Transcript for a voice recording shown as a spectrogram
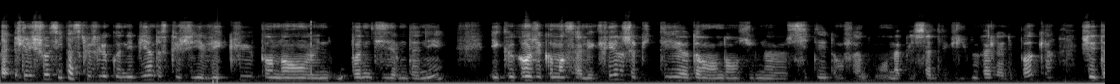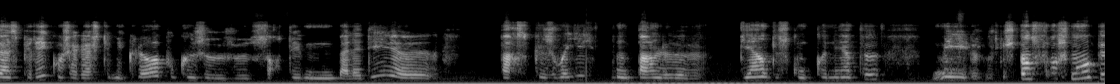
Ben, Je l'ai choisi parce que je le connais bien, parce que j'y ai vécu pendant une bonne dizaine d'années, et que quand j'ai commencé à l'écrire, j'habitais euh, dans, dans une cité, enfin, on appelait ça des villes nouvelles à l'époque. hein. J'étais inspirée quand j'allais acheter mes clopes ou que je, je sortais me balader euh, parce que je voyais. On parle bien de ce qu'on connaît un peu, mais je pense franchement que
